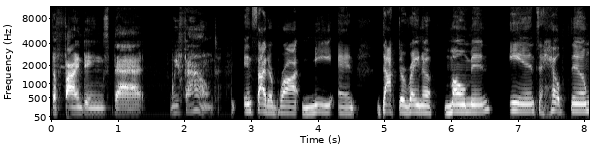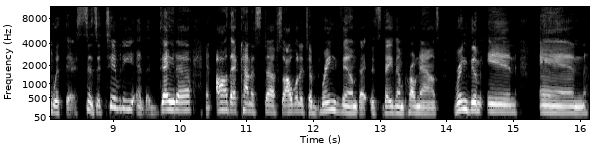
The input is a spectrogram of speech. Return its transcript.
the findings that we found. Insider brought me and Dr. Rayna Momen in to help them with their sensitivity and the data and all that kind of stuff. So I wanted to bring them, that it's they, them pronouns, bring them in and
